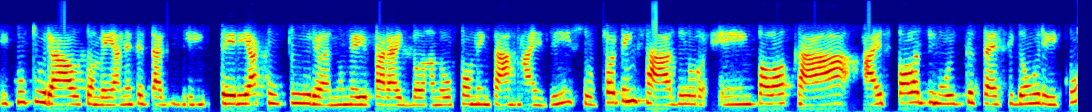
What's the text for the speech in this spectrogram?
e cultural também, a necessidade de ter a cultura no meio paraibano ou fomentar mais isso, foi pensado em colocar a Escola de Música Sesc Dom Urico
